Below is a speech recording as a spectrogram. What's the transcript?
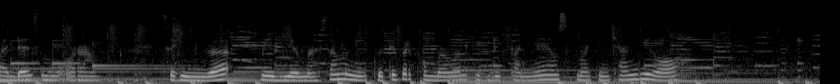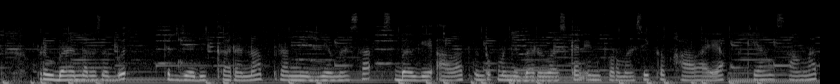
pada semua orang. Sehingga media masa mengikuti perkembangan kehidupannya yang semakin canggih loh. Perubahan tersebut terjadi karena peran media massa sebagai alat untuk menyebarluaskan informasi ke khalayak yang sangat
